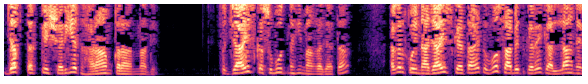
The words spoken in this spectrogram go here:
جب تک کہ شریعت حرام قرار نہ دے۔ تو جائز کا ثبوت نہیں مانگا جاتا۔ اگر کوئی ناجائز کہتا ہے تو وہ ثابت کرے کہ اللہ نے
